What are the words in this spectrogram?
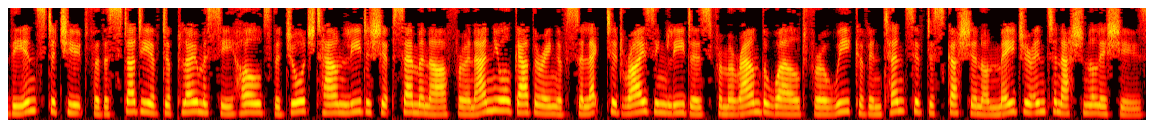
the Institute for the Study of Diplomacy holds the Georgetown Leadership Seminar for an annual gathering of selected rising leaders from around the world for a week of intensive discussion on major international issues.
